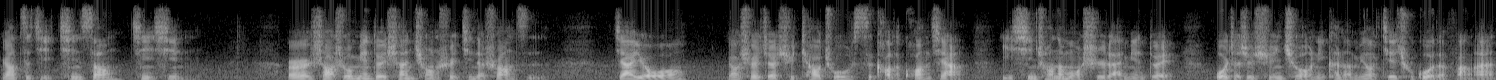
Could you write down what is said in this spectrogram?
让自己轻松尽兴。而少数面对山穷水尽的双子，加油哦！要学着去跳出思考的框架，以新创的模式来面对，或者是寻求你可能没有接触过的方案。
